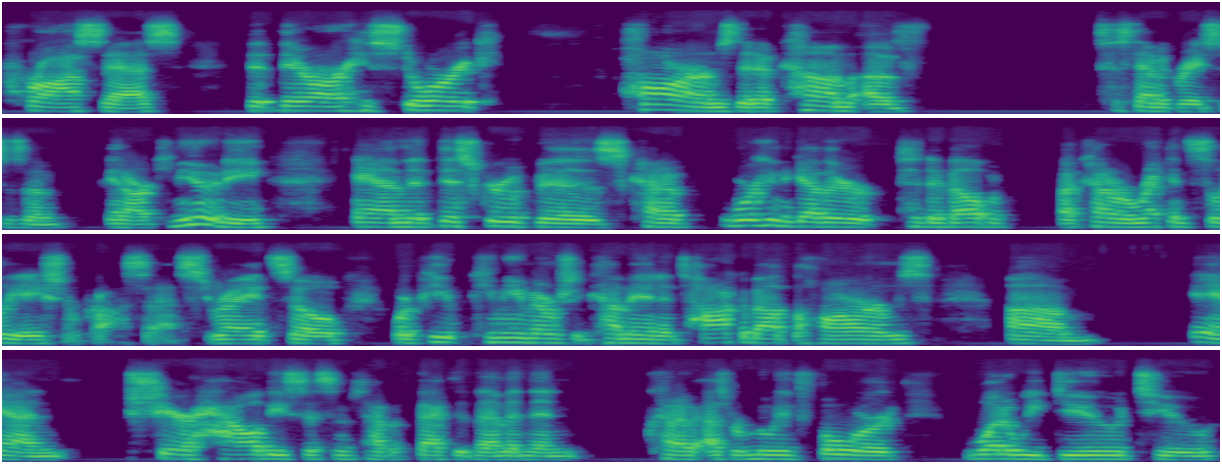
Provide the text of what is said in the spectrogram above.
process that there are historic harms that have come of systemic racism in our community and that this group is kind of working together to develop a, kind of a reconciliation process right? So where people community members should come in and talk about the harms um, and share how these systems have affected them and then kind of as we're moving forward what do we do to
